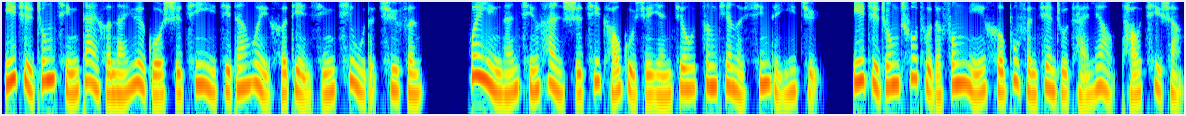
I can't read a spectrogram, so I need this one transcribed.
遗址中秦代和南越国时期遗迹单位和典型器物的区分，为岭南秦汉时期考古学研究增添了新的依据。遗址中出土的风泥和部分建筑材料、陶器上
